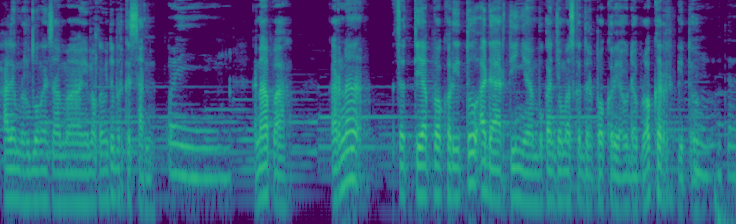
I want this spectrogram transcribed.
hal yang berhubungan sama Himakom itu berkesan. Wih. Kenapa? Karena setiap broker itu ada artinya, bukan cuma sekedar broker ya udah broker gitu. Hmm, betul.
